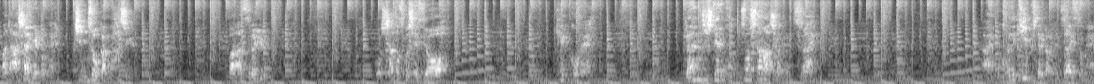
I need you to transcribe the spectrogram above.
また足上げるとね緊張感が走る。バランスがいるよしあと少しですよ。結構ねランジしてるこっちの下の足がね辛い。あやっぱこれでキープしてるからね辛いですよね。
